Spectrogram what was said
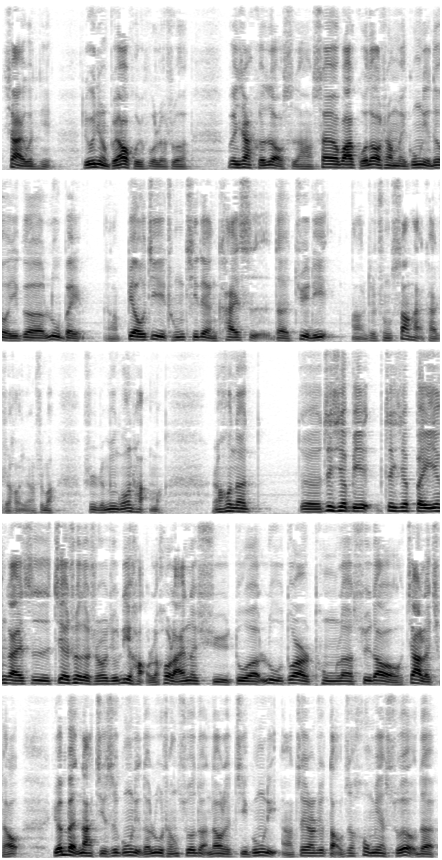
下一个问题，刘景不要回复了，说问一下何子老师啊，三幺八国道上每公里都有一个路碑啊，标记从起点开始的距离啊，就从上海开始好像是吧？是人民广场嘛？然后呢？呃，这些碑这些碑应该是建设的时候就立好了。后来呢，许多路段通了隧道，架了桥，原本呢几十公里的路程缩短到了几公里啊，这样就导致后面所有的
